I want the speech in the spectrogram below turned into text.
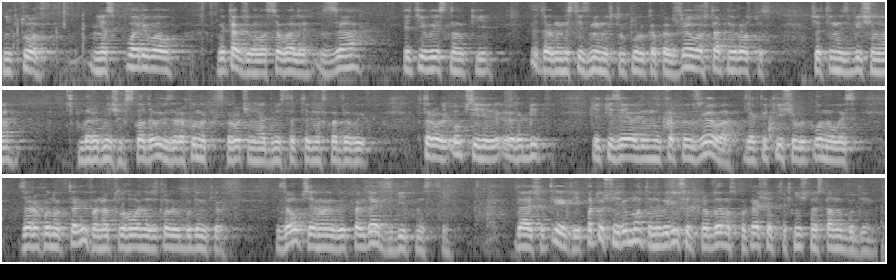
никто не оспаривал. Вы также голосовали за эти висновки. Это внести зміни в структуру КП ВЖЕВО, штатний розпис, частини збільшення виробничих складових за рахунок скорочення адміністративних складових. Второй обсяги робіт, які заявлені КП ВЖЕВО, як такі, що виконувались за рахунок тарифу на обслуговування житлових будинків, за обсягами відповідають звітності. Далі, третій. Поточні ремонти не вирішують проблему з покращенням технічного стану будинку.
